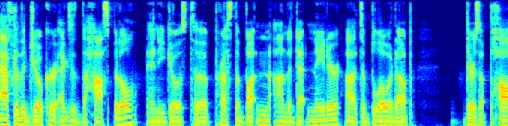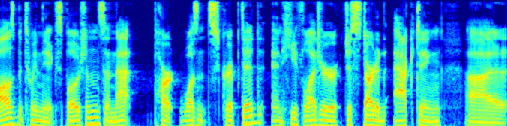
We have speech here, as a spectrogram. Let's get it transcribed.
after the Joker exits the hospital and he goes to press the button on the detonator uh, to blow it up, there's a pause between the explosions, and that part wasn't scripted. And Heath Ledger just started acting uh,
